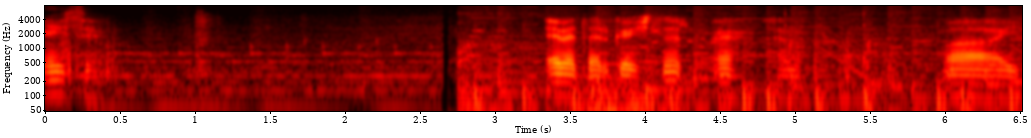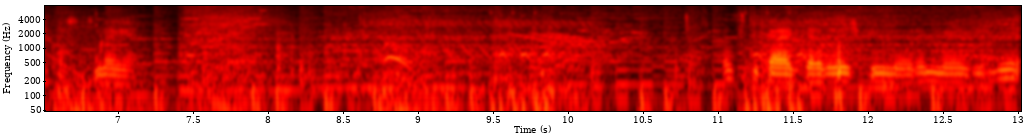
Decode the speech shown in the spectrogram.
Neyse. Evet arkadaşlar. Heh tamam. Vay kostüme gel. Nasıl bir karakter bu hiç bilmiyorum. Menzili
